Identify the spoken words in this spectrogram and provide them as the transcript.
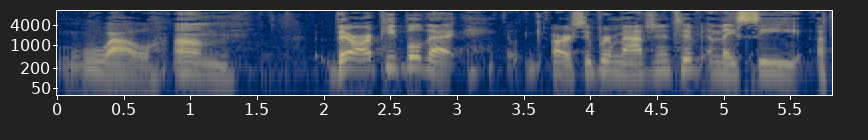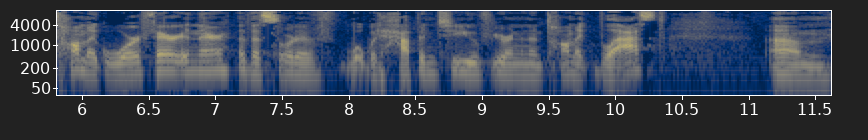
Wow. Um, there are people that are super imaginative and they see atomic warfare in there, that that's sort of what would happen to you if you're in an atomic blast. Um,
